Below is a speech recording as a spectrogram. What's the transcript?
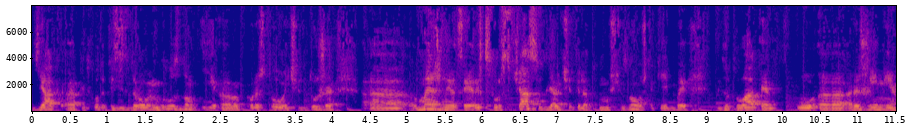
як підходити зі здоровим глуздом і використовуючи дуже обмежений цей ресурс часу для вчителя, тому що знову ж таки, якби підготувати у режимі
